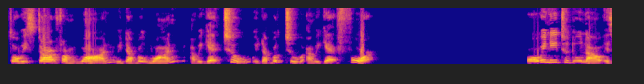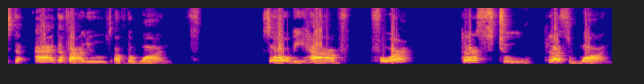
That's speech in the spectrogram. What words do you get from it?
So we start from 1, we double 1 and we get 2. We double 2 and we get 4. All we need to do now is to add the values of the ones. So we have 4 plus 2 plus 1,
